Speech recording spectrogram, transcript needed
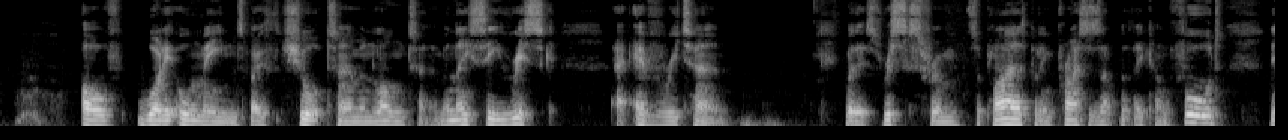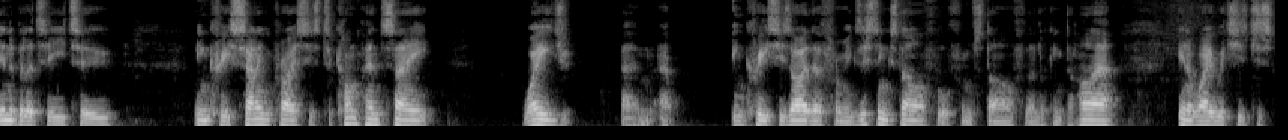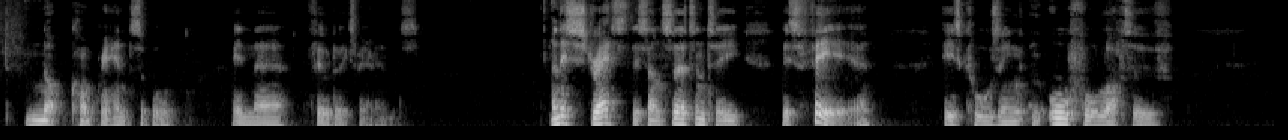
of what it all means, both short term and long term, and they see risk at every turn. Whether it's risks from suppliers putting prices up that they can't afford, the inability to increase selling prices to compensate, wage um, increases either from existing staff or from staff they're looking to hire in a way which is just not comprehensible in their field of experience. And this stress, this uncertainty, this fear is causing an awful lot of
